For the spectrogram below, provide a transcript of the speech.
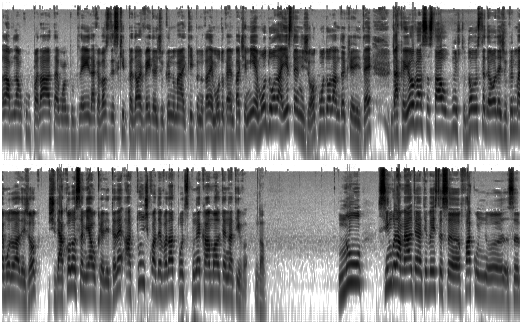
L-am, l-am cumpărat, I want to play. Dacă vreau să deschid pe Darth Vader jucând numai arcade pentru că ăla e modul care îmi place mie, modul ăla este în joc, modul ăla îmi dă credite. Dacă eu vreau să stau, nu știu, 200 de ore jucând mai modul ăla de joc și de acolo să-mi iau creditele, atunci cu adevărat pot spune că am alternativă. Da. Nu, singura mea alternativă este să fac un, uh, să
